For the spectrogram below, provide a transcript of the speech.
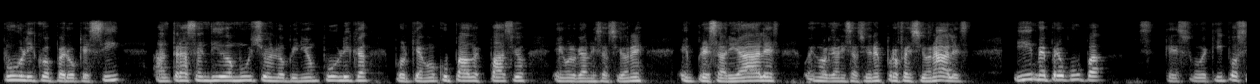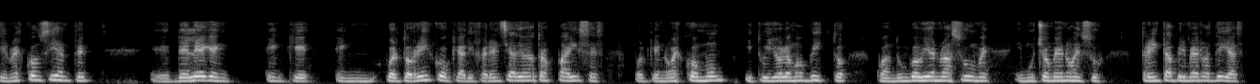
público, pero que sí han trascendido mucho en la opinión pública porque han ocupado espacios en organizaciones empresariales o en organizaciones profesionales. Y me preocupa que su equipo, si no es consciente, eh, deleguen en que en Puerto Rico, que a diferencia de otros países, porque no es común, y tú y yo lo hemos visto, cuando un gobierno asume, y mucho menos en sus 30 primeros días,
